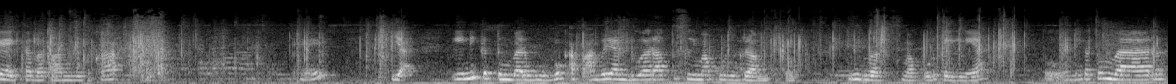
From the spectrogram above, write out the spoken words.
Oke, kita bakalan buka. Oke. Ya, ini ketumbar bubuk aku ambil yang 250 gram. Oke. Ini 250 kayak gini ya. Tuh, ini ketumbar.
